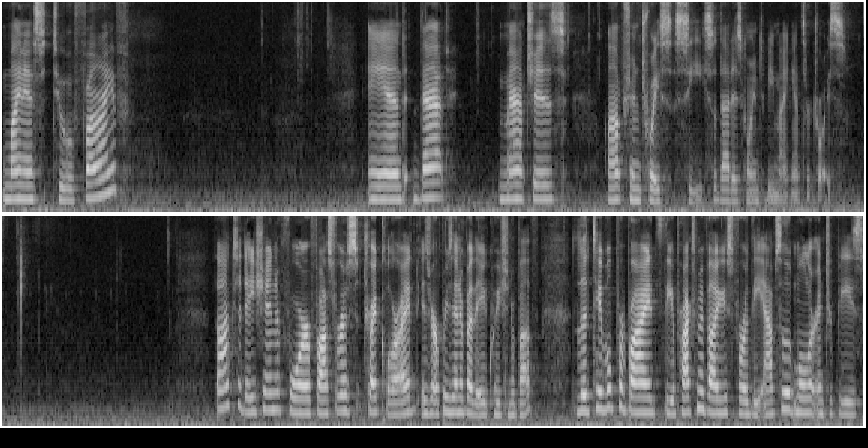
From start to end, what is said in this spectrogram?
minus 205. And that matches option choice C. So that is going to be my answer choice. The oxidation for phosphorus trichloride is represented by the equation above. The table provides the approximate values for the absolute molar entropies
